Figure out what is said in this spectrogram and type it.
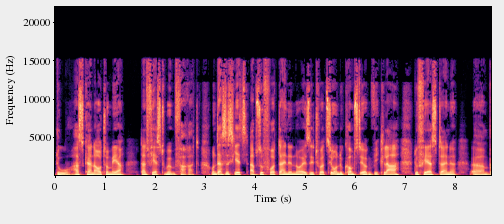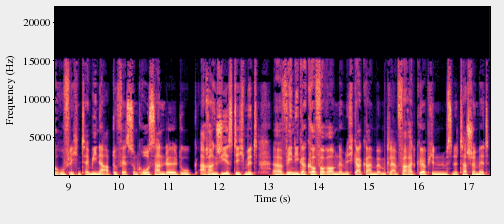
Du hast kein Auto mehr, dann fährst du mit dem Fahrrad. Und das ist jetzt ab sofort deine neue Situation. Du kommst irgendwie klar, du fährst deine äh, beruflichen Termine ab, du fährst zum Großhandel, du arrangierst dich mit äh, weniger Kofferraum, nämlich gar keinem, mit einem kleinen Fahrradkörbchen, nimmst eine Tasche mit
